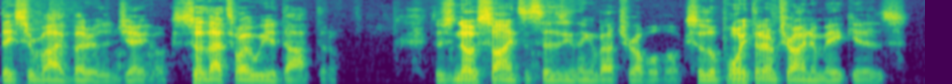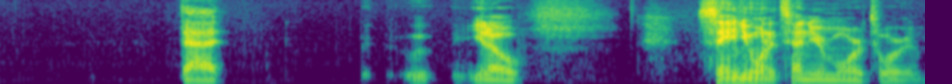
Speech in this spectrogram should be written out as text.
they survive better than J hooks. So that's why we adopted them. There's no science that says anything about treble hooks. So the point that I'm trying to make is that you know saying you want a 10 year moratorium,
